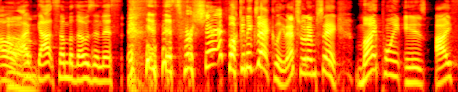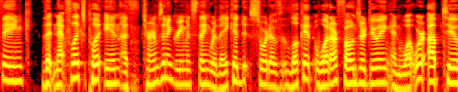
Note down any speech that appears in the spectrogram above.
Oh, Um, I've got some of those in this in this for sure. Fucking exactly. That's what I'm saying. My point is, I think that Netflix put in a terms and agreements thing where they could sort of look at what our phones are doing and what we're up to,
